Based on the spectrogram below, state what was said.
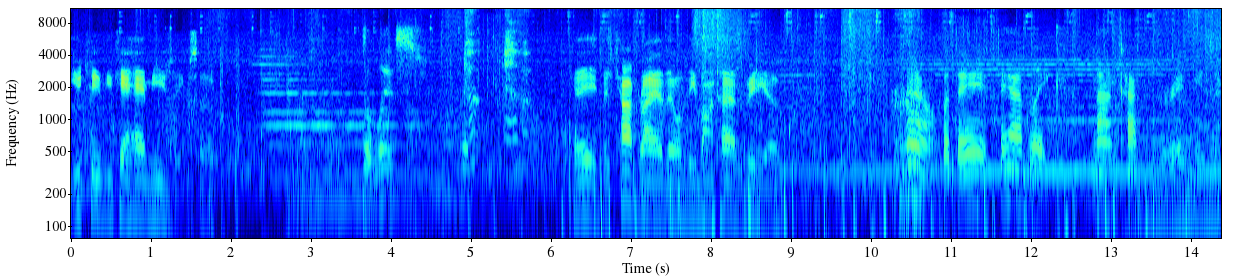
YouTube you can't have music, so. The list. Okay, if it's copyrighted, they'll demonetize the video. I know, but they they have like non-copyright music.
